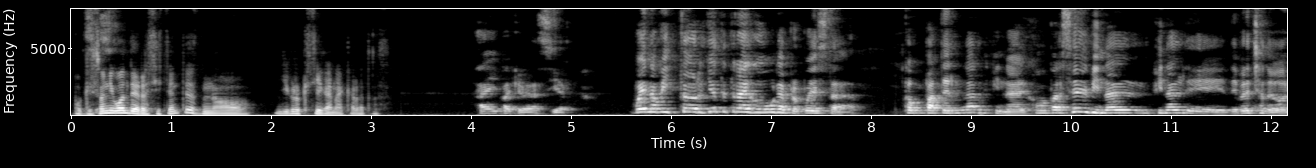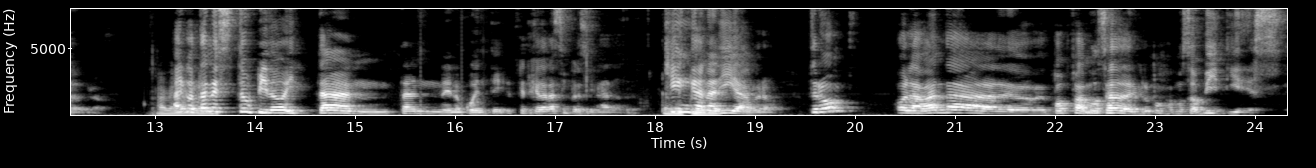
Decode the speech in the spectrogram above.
Porque si son igual de resistentes, no. Yo creo que sí gana Kratos. Ahí para que veas cierto. Bueno, Víctor, yo te traigo una propuesta. Como para terminar el final, como para hacer el final, final de, de Brecha de Oro, bro. Ver, Algo tan estúpido y tan, tan elocuente que te quedarás impresionado, bro. ¿Quién ganaría, bro? ¿Trump o la banda de pop famosa del grupo famoso BTS?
